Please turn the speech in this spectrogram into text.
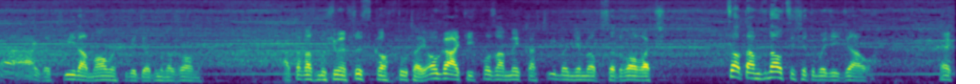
Tak, za chwila, moment i będzie odmrożone. A teraz musimy wszystko tutaj ogacić, pozamykać i będziemy obserwować, co tam w nocy się tu będzie działo. Jak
